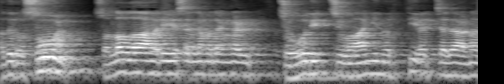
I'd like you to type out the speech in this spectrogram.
അത് റസൂൽ തങ്ങൾ ചോദിച്ചു വാങ്ങി നിർത്തിവെച്ചതാണ്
